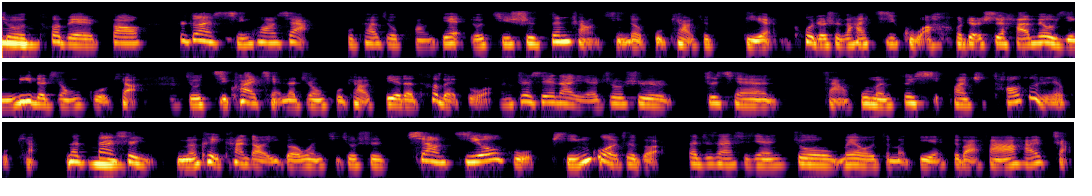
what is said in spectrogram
就特别高。这段情况下，股票就狂跌，尤其是增长型的股票就跌，或者是垃圾股啊，或者是还没有盈利的这种股票，就几块钱的这种股票跌的特别多。这些呢，也就是之前散户们最喜欢去操作这些股票。那但是你们可以看到一个问题，就是像绩优股，苹果这个在这段时间就没有怎么跌，对吧？反而还涨，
